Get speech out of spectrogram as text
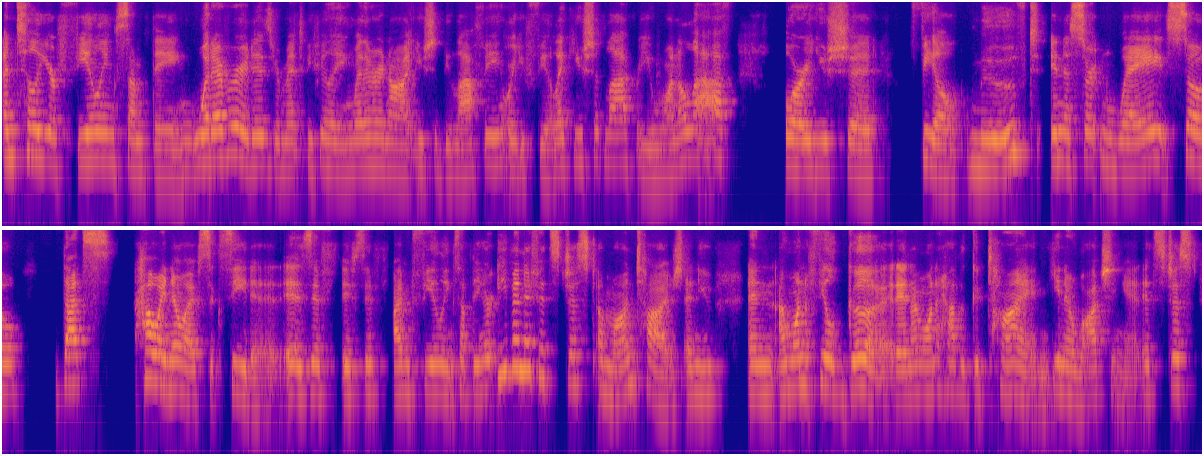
until you're feeling something whatever it is you're meant to be feeling whether or not you should be laughing or you feel like you should laugh or you want to laugh or you should feel moved in a certain way. So that's how i know i've succeeded is if if if i'm feeling something or even if it's just a montage and you and i want to feel good and i want to have a good time you know watching it. It's just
